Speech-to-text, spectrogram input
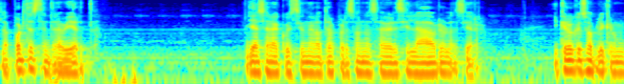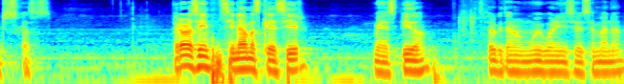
la puerta está entreabierta. Ya será cuestión de la otra persona saber si la abre o la cierra. Y creo que eso aplica en muchos casos. Pero ahora sí, sin nada más que decir, me despido. Espero que tengan un muy buen inicio de semana.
